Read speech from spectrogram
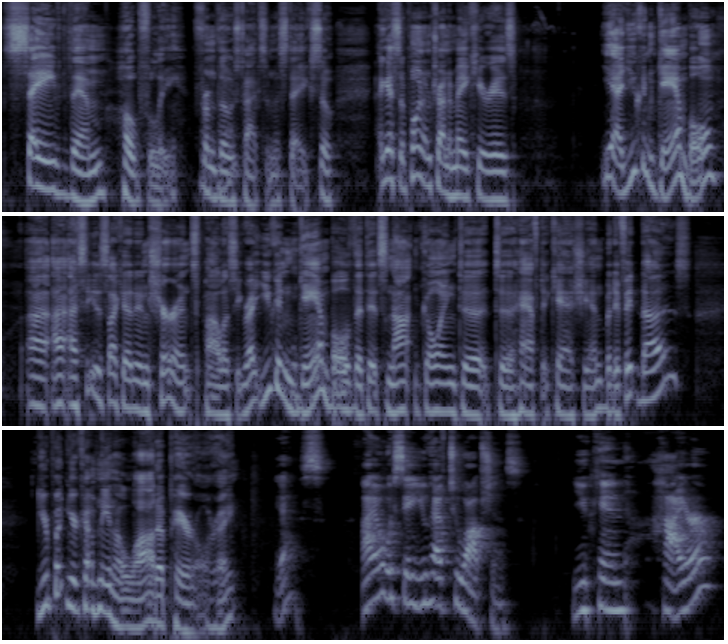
saved them, hopefully, from those mm-hmm. types of mistakes. So I guess the point I'm trying to make here is yeah, you can gamble. Uh, I, I, see it's like an insurance policy, right? You can mm-hmm. gamble that it's not going to, to have to cash in, but if it does, you're putting your company in a lot of peril, right? Yes. I always say you have two options. You can hire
